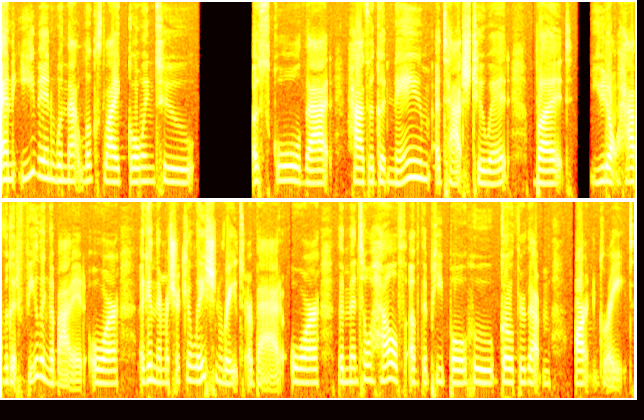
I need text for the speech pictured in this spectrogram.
And even when that looks like going to a school that has a good name attached to it, but you don't have a good feeling about it, or again, their matriculation rates are bad, or the mental health of the people who go through that aren't great.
